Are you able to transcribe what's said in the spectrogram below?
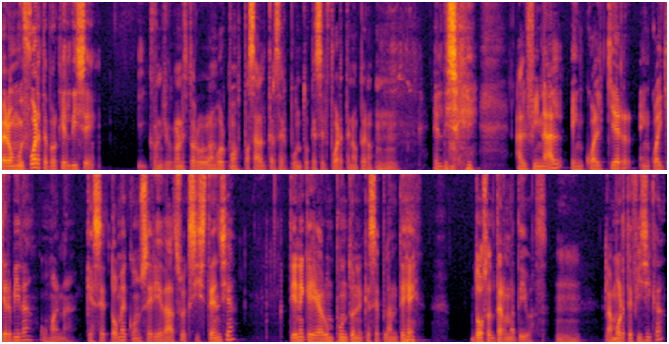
pero muy fuerte, porque él dice, y con, yo con esto a lo mejor podemos pasar al tercer punto, que es el fuerte, ¿no? Pero él dice que al final, en cualquier, en cualquier vida humana que se tome con seriedad su existencia, tiene que llegar un punto en el que se plantee dos alternativas. La muerte física,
